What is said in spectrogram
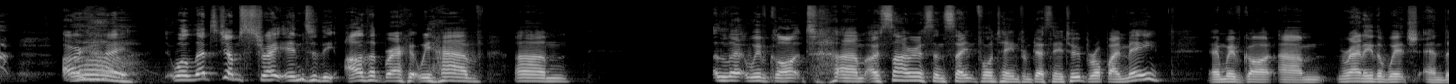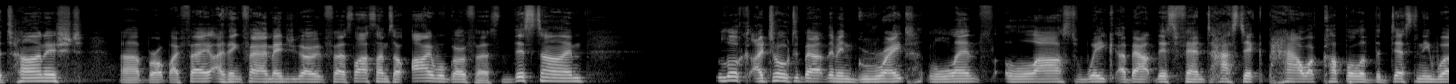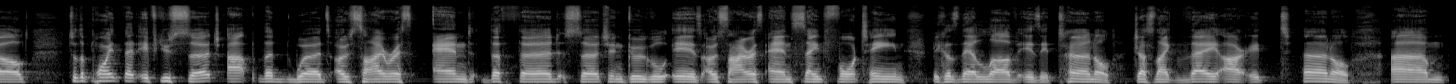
Okay. well, let's jump straight into the other bracket we have. Um, we've got um, Osiris and Saint 14 from Destiny 2, brought by me. And we've got um, Ranni the Witch and the Tarnished, uh, brought by Faye. I think, Faye, I made you go first last time, so I will go first this time. Look, I talked about them in great length last week about this fantastic power couple of the Destiny world, to the point that if you search up the words Osiris and the third search in Google is Osiris and Saint 14 because their love is eternal, just like they are eternal. Um,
